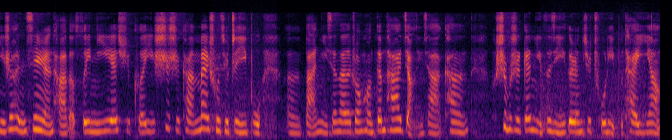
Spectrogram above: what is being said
你是很信任他的，所以你也许可以试试看迈出去这一步，嗯，把你现在的状况跟他讲一下，看。是不是跟你自己一个人去处理不太一样？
